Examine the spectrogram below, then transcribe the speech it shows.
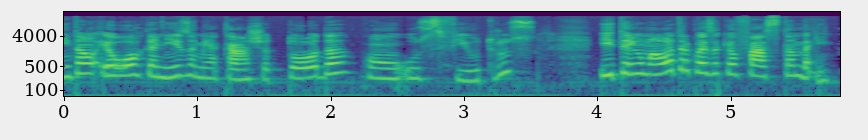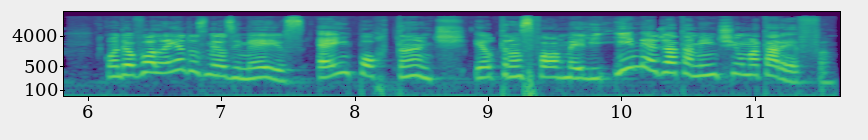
Então eu organizo a minha caixa toda com os filtros. E tem uma outra coisa que eu faço também. Quando eu vou lendo os meus e-mails, é importante eu transformar ele imediatamente em uma tarefa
